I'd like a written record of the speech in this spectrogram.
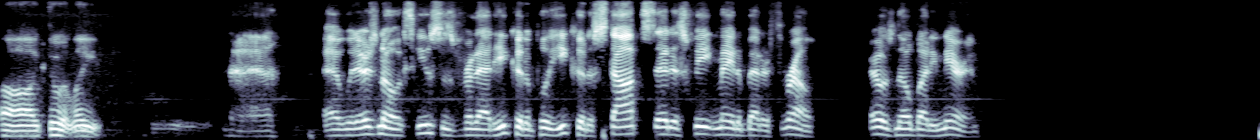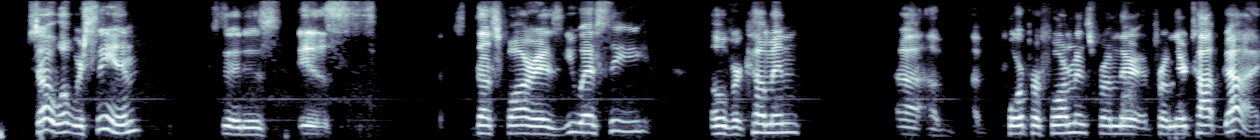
Uh, he threw it late. Nah. Well, there's no excuses for that. He could have put. He could have stopped, set his feet, made a better throw. There was nobody near him. So what we're seeing that is is thus far as USC overcoming uh, a, a poor performance from their from their top guy.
